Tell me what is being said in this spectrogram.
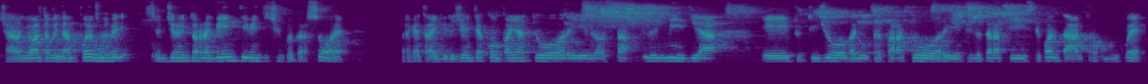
cioè ogni volta con i tamponi comunque si girano intorno ai 20-25 persone perché tra i dirigenti accompagnatori, lo staff, i media e tutti i giovani, i preparatori, i fisioterapisti e quant'altro, comunque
